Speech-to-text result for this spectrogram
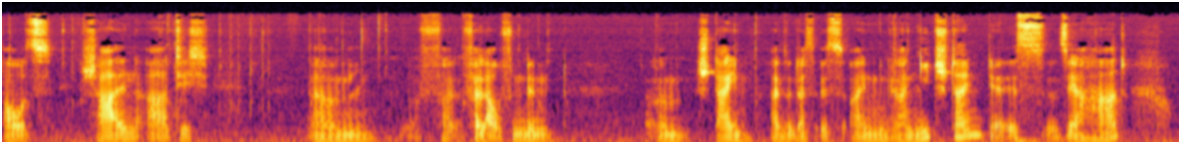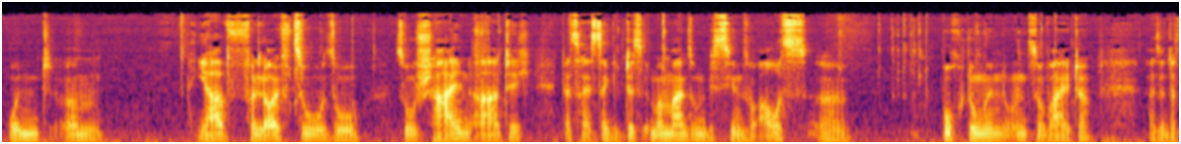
aus schalenartig ähm, ver verlaufenden ähm, Stein. Also das ist ein Granitstein, der ist sehr hart und ähm, ja, verläuft so, so so schalenartig. Das heißt, da gibt es immer mal so ein bisschen so Ausbuchtungen äh, und so weiter. Also das,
